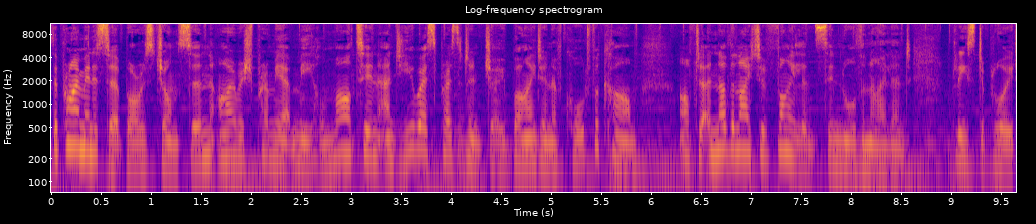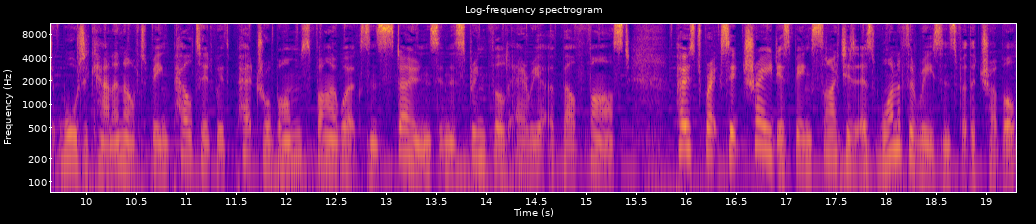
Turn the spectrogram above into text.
The Prime Minister Boris Johnson, Irish Premier Micheál Martin, and US President Joe Biden have called for calm after another night of violence in Northern Ireland. Police deployed water cannon after being pelted with petrol bombs, fireworks, and stones in the Springfield area of Belfast. Post Brexit trade is being cited as one of the reasons for the trouble.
